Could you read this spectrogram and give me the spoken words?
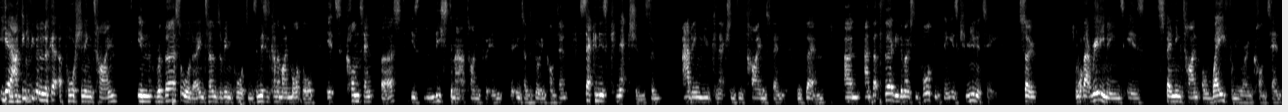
yeah, I think if you're going to look at apportioning time, in reverse order in terms of importance, and this is kind of my model. It's content first is the least amount of time you put in in terms of building content. Second is connections, so adding new connections and time spent with them. Um, and but thirdly, the most important thing is community. So what that really means is spending time away from your own content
